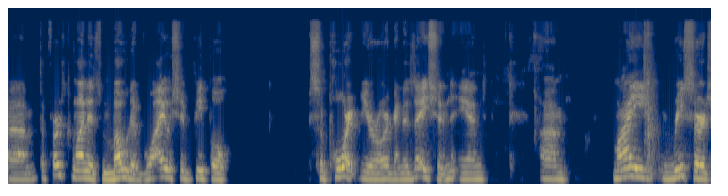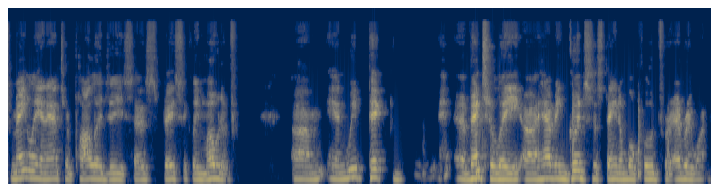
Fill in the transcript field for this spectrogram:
um, the first one is motive. Why should people support your organization? And um, my research, mainly in anthropology, says basically motive. Um, and we picked eventually uh, having good, sustainable food for everyone.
